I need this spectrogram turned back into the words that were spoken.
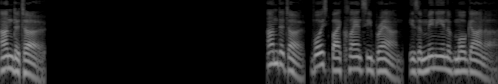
Undertow Undertow, voiced by Clancy Brown, is a minion of Morgana.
